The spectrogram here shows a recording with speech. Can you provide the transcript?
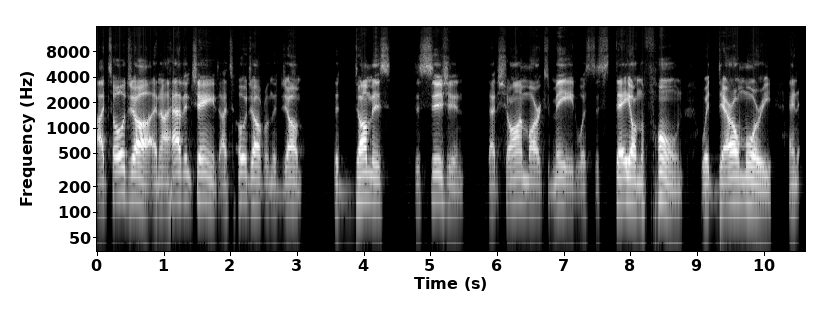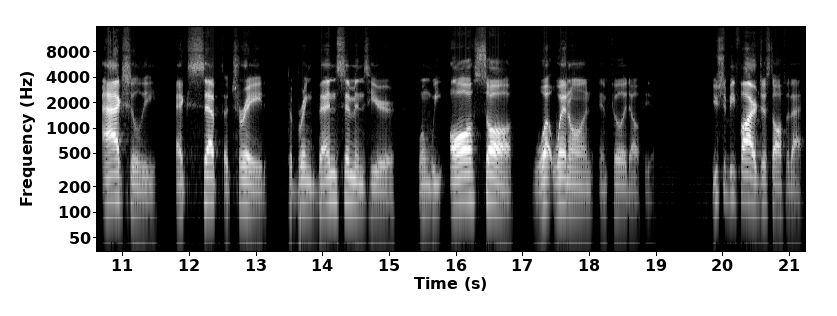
I told y'all, and I haven't changed. I told y'all from the jump the dumbest decision that Sean Marks made was to stay on the phone with Daryl Morey and actually accept a trade to bring Ben Simmons here when we all saw what went on in Philadelphia. You should be fired just off of that.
